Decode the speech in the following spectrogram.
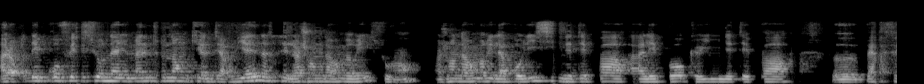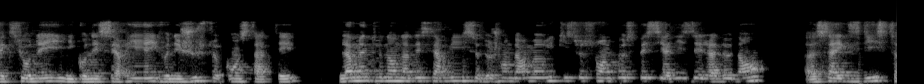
Alors, des professionnels maintenant qui interviennent, c'est la gendarmerie souvent. La gendarmerie, la police, ils n'étaient pas à l'époque, ils n'étaient pas euh, perfectionnés, ils n'y connaissaient rien, ils venaient juste constater. Là maintenant, on a des services de gendarmerie qui se sont un peu spécialisés là-dedans. Euh, ça existe.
